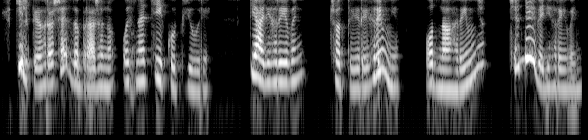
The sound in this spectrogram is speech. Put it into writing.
Скільки грошей зображено ось на цій купюрі? 5 гривень, 4 гривні, 1 гривня чи 9 гривень?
